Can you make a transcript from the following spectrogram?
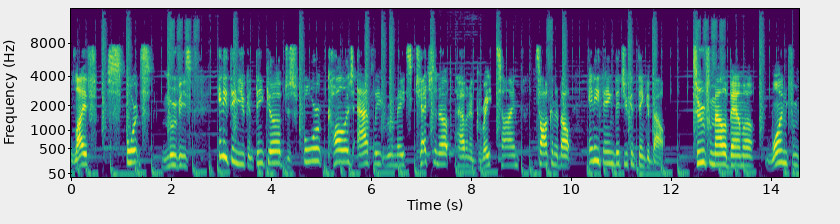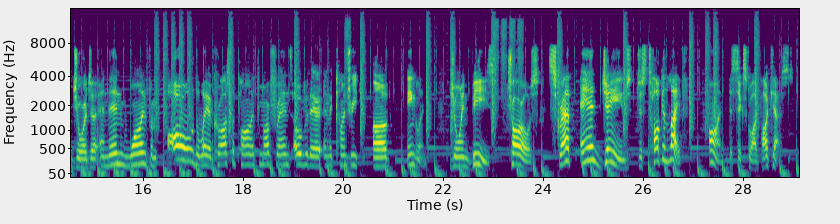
life, sports, movies, anything you can think of. Just four college athlete roommates catching up, having a great time, talking about anything that you can think about. Two from Alabama, one from Georgia, and then one from all the way across the pond from our friends over there in the country of England. Join Bees, Charles, Scrap, and James just talking life on the Six Squad podcast.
